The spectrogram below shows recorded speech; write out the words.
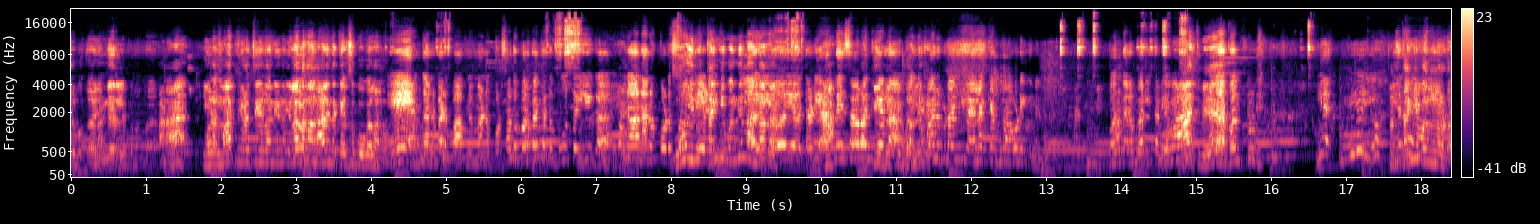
ಇರ್ಬೇಕು. ಹಿಂಗ ಇರ್ಲಿಪ್ಪ ಅಣ್ಣ ಈಗ ನನ್ ಮಾತು ಕೇಳ್ತೀಯಲ್ಲ ನೀನು ಇಲ್ಲಾಂದ್ರೆ ನಾನು ನಾಳಿಂದ ಕೆಲ್ಸಕ್ಕೆ ಹೋಗಲ್ಲ ನಾನು. ಏ ಹಂಗ ಅನ್ಬೇಡ ಪಾಪ ನಿಮ್ ಮಣ್ಣ ಕೊಡ್ಸೋದು ಬರ್ತೈತೆ ಅದು ಭೂತ ಈಗ. ಅಣ್ಣ ನನಗ್ ಕೊಡ್ಸು ತಂಗಿ ಬಂದಿಲ್ಲ ತಡಿ ಹದಿನೈದು ಸಾವಿರ ಅಕ್ಕಿ ಒಂದು ರೂಪಾಯಿ ಬಿಡಂಗಿಲ್ಲ ಎಲ್ಲ ಕೆಂಪ ಹುಡುಗಿ ನೀನು. ಬಂದರ ಬರ್ಲಿ ತಡಿ. ಆಯ್ತು ಬೇ. ಬಂತ್ ನೋಡಿ. ತಂಗಿ ಬಂದ್ ನೋಡು.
